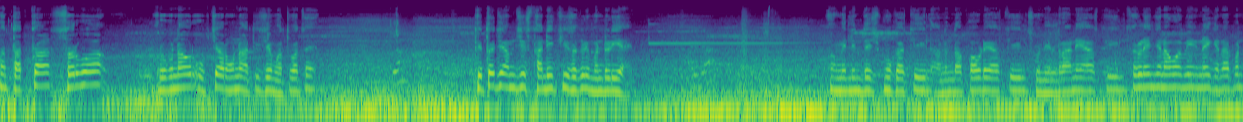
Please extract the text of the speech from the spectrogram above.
पण तात्काळ सर्व रुग्णावर उपचार होणं अतिशय महत्त्वाचं आहे. तिथं जी आमची स्थानिकची सगळी मंडळी आहे मिलिंद देशमुख असतील आनंदा पावडे असतील सुनील राणे असतील सगळ्यांची नावं मी नाही घेणार पण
